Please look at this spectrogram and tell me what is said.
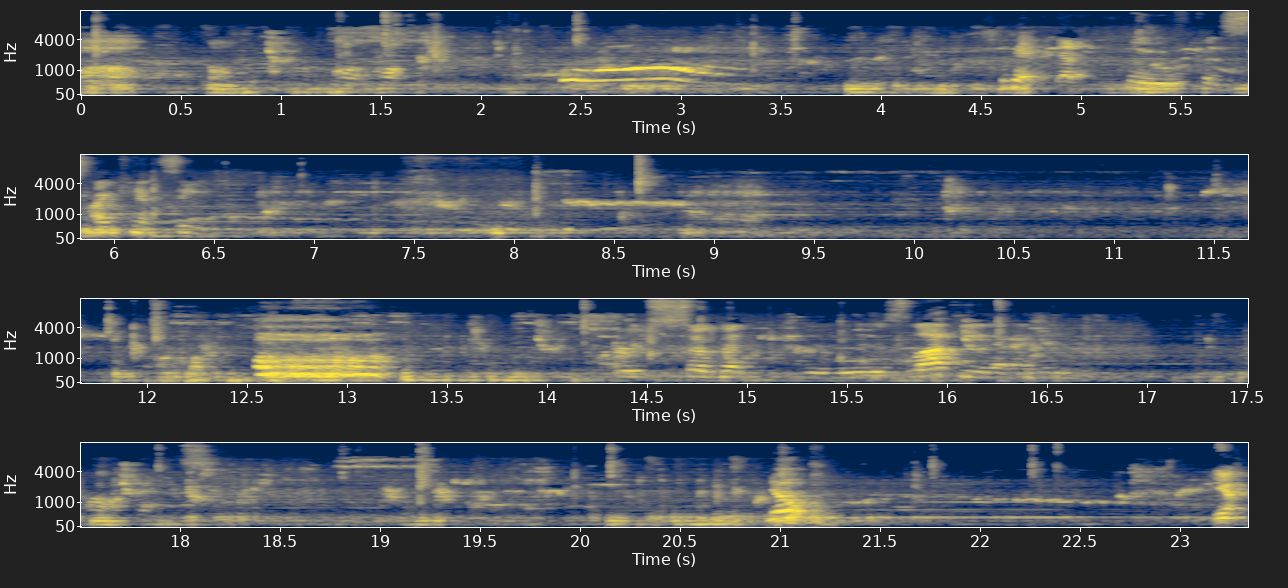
Oh, oh, oh, oh. Okay, I gotta move because I can't see. Oh! It was so good. It was lucky that I didn't. Oh. Nope. Yep.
